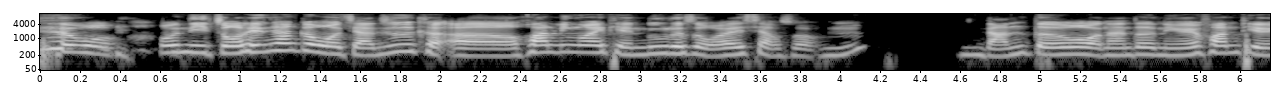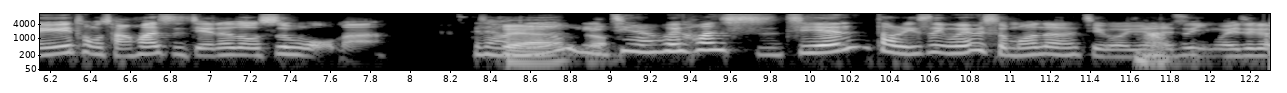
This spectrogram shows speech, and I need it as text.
我我你昨天这样跟我讲，就是可呃换另外一天录的时候，我在想说，嗯，难得哦，难得你会换天，因为通常换时间的都是我嘛。我啊嗯，你竟然会换时间，到底是因为什么呢？结果原来是因为这个。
